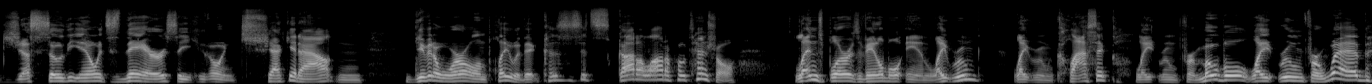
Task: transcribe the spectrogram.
just so that you know it's there, so you can go and check it out and give it a whirl and play with it because it's got a lot of potential. Lens Blur is available in Lightroom, Lightroom Classic, Lightroom for mobile, Lightroom for web,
